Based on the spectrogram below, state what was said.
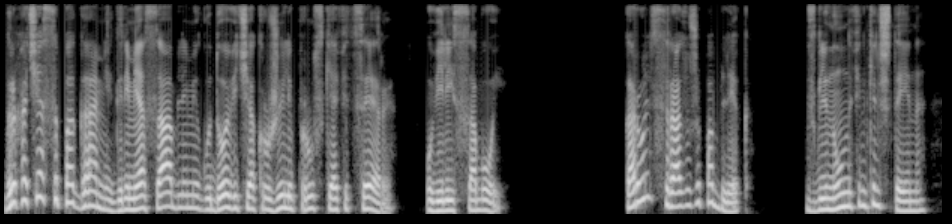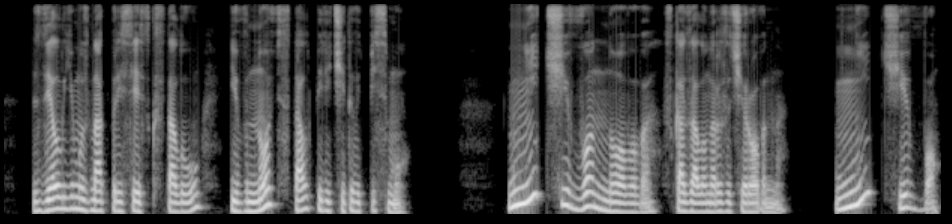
Грохоча сапогами, гремя саблями, Гудовича окружили прусские офицеры, увели с собой. Король сразу же поблек, взглянул на Финкенштейна, сделал ему знак присесть к столу и вновь стал перечитывать письмо. «Ничего нового», — сказал он разочарованно. «Ничего».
